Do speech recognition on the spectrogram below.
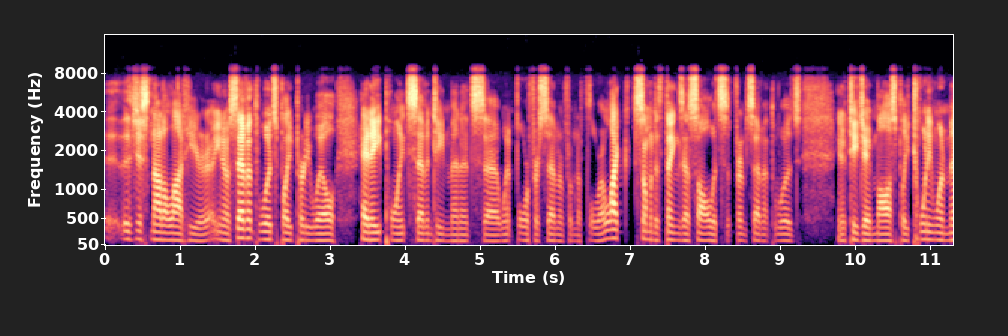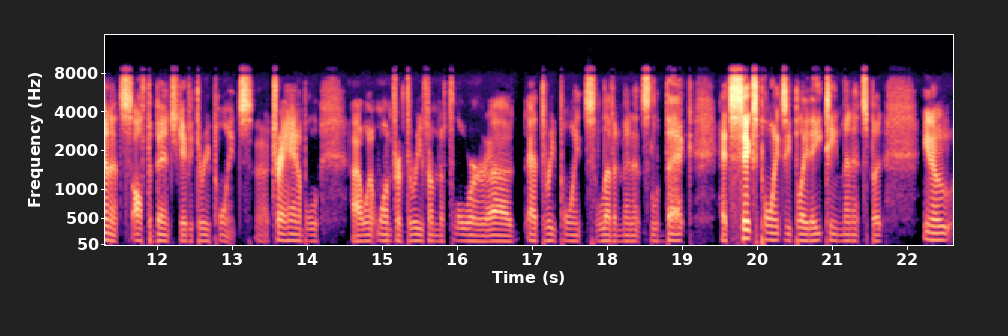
there's just not a lot here. You know, Seventh Woods played pretty well, had eight points, 17 minutes, uh, went four for seven from the floor. I like some of the things I saw with from Seventh Woods. You know, T.J. Moss played 21 minutes off the bench, gave you three points. Uh, Trae Hannibal uh, went one for three from the floor, uh, had three points, 11 minutes. Leveque had six points. He played 18 minutes, but you know,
